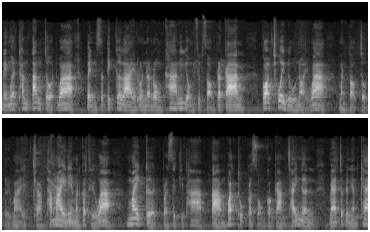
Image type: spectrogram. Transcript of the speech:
ในเมื่อท่านตั้งโจทย์ว่าเป็นสติกเกอร์ไลน์รณรงค์ค่านิยม 12 ประการ ก็ช่วยดูหน่อยว่ามันตอบโจทย์หรือไม่ครับถ้าไม่เนี่ยมันก็ถือว่าไม่เกิดประสิทธิภาพตามวัตถุประสงค์ของการใช้เงิน แม้จะเป็นเงินแค่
